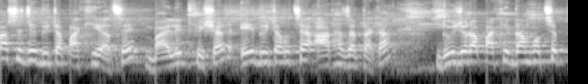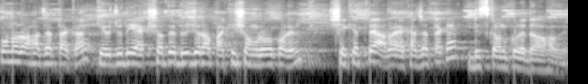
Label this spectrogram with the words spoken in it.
পাশে যে দুইটা পাখি আছে বায়োলেট ফিশার এই দুইটা হচ্ছে আট হাজার টাকা। দুই জোড়া পাখির দাম হচ্ছে পনেরো হাজার টাকা। কেউ যদি একসাথে দুই জোড়া পাখি সংগ্রহ করেন, সেক্ষেত্রে আরও এক হাজার টাকা ডিসকাউন্ট করে দেওয়া হবে।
